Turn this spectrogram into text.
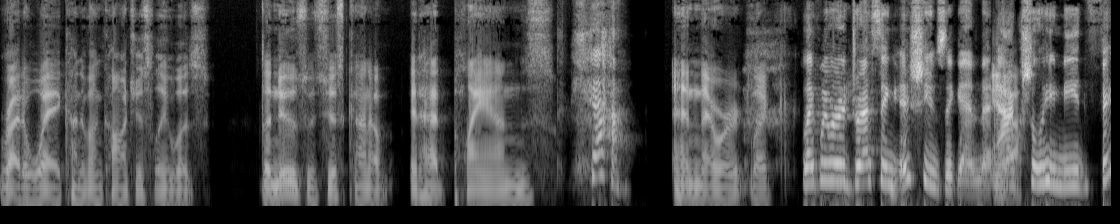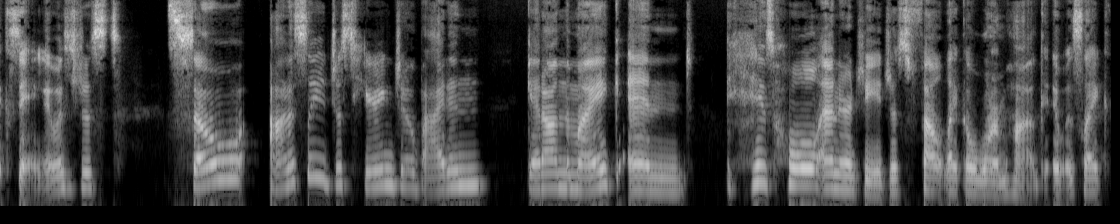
right away, kind of unconsciously, was the news was just kind of it had plans Yeah. and they were like like we were addressing issues again that Yeah. actually need fixing. It was just so honestly, just hearing Joe Biden get on the mic and his whole energy just felt like a warm hug. It was like,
